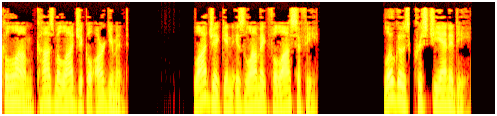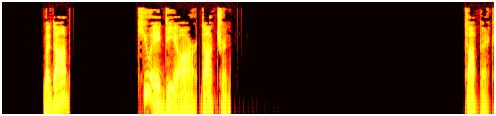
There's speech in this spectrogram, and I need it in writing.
Kalam cosmological argument. Logic in Islamic philosophy Logos Christianity Madhab Qadr doctrine Topic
